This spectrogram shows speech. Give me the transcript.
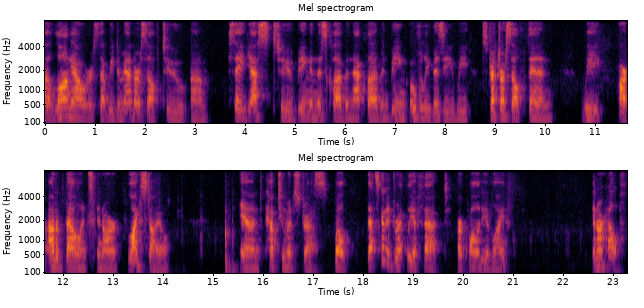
uh, long hours, that we demand ourselves to um, say yes to being in this club and that club and being overly busy. We stretch ourselves thin. We are out of balance in our lifestyle and have too much stress, well, that's going to directly affect our quality of life and our health.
